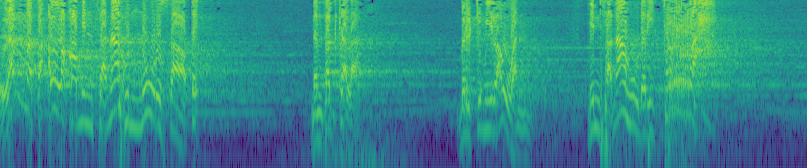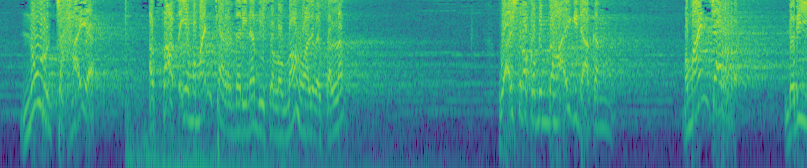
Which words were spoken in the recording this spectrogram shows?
lamma ta'allaqa min sanahun nur sati. Dan tatkala berkimilauan min sanahu dari cerah nur cahaya as-sati yang memancar dari Nabi sallallahu alaihi wasallam wa asyraka min bahai tidak akan memancar dari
